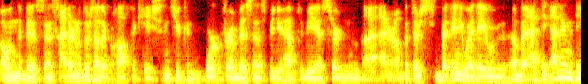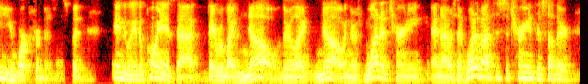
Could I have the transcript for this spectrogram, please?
own the business. I don't know. There's other qualifications. You can work for a business, but you have to be a certain, I don't know, but there's, but anyway, they, but I think, I don't even think you can work for a business. But anyway, the point is that they were like, no, they're like, no. And there's one attorney. And I was like, what about this attorney at this other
